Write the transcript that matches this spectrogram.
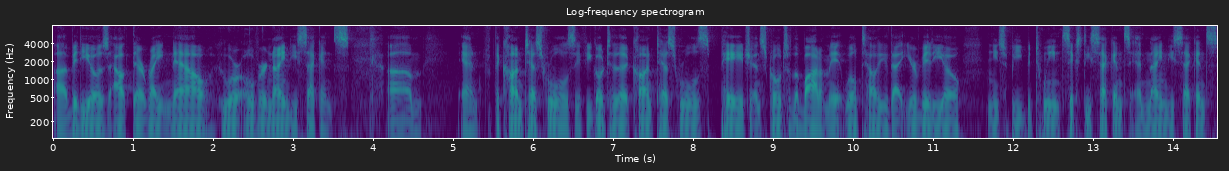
uh, videos out there right now who are over 90 seconds. Um, and the contest rules, if you go to the contest rules page and scroll to the bottom, it will tell you that your video needs to be between 60 seconds and 90 seconds.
